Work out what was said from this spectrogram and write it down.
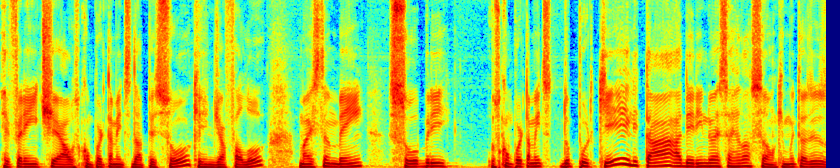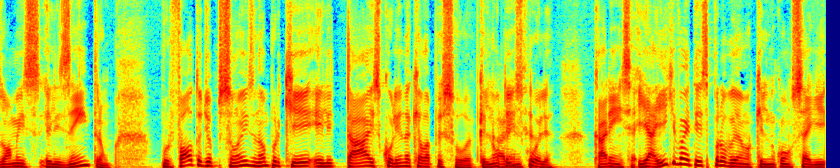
referente aos comportamentos da pessoa, que a gente já falou, mas também sobre os comportamentos do porquê ele tá aderindo a essa relação, que muitas vezes os homens eles entram por falta de opções, não porque ele tá escolhendo aquela pessoa, porque ele não Carência. tem escolha. Carência. E aí que vai ter esse problema, que ele não consegue.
